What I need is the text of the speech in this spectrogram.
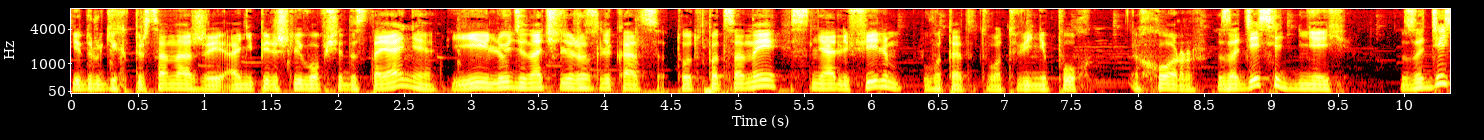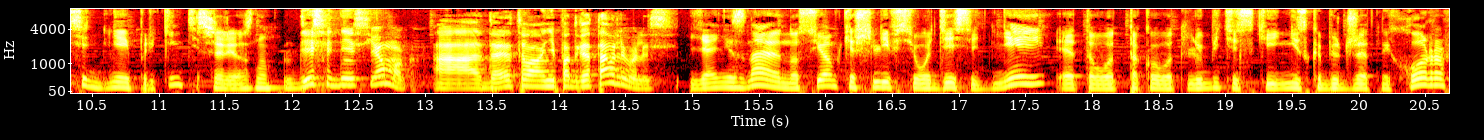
и других персонажей, они перешли в общее достояние, и люди начали развлекаться. Тут пацаны сняли фильм, вот этот вот Винни-Пух, хоррор, за 10 дней. За 10 дней, прикиньте. Серьезно. 10 дней съемок? А до этого они подготавливались? Я не знаю, но съемки шли всего 10 дней. Это вот такой вот любительский низкобюджетный хоррор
